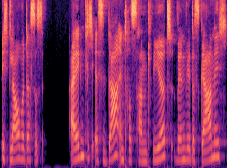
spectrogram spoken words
ich glaube, dass es eigentlich erst da interessant wird, wenn wir das gar nicht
